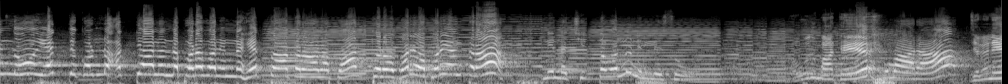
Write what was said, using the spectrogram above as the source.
ಎಂದು ಎತ್ತಿಕೊಂಡು ಅತ್ಯಾನಂದ ಪಡವ ನಿನ್ನ ಹೆತ್ತಾತನಾದ ಪಾರ್ಥನು ಬರುವ ಪರ್ಯಂತರ ನಿನ್ನ ಚಿತ್ತವನ್ನು ನಿಲ್ಲಿಸು. ಹೌದು ಮಾತೆ? ಕುಮಾರ ಜನನೇ!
